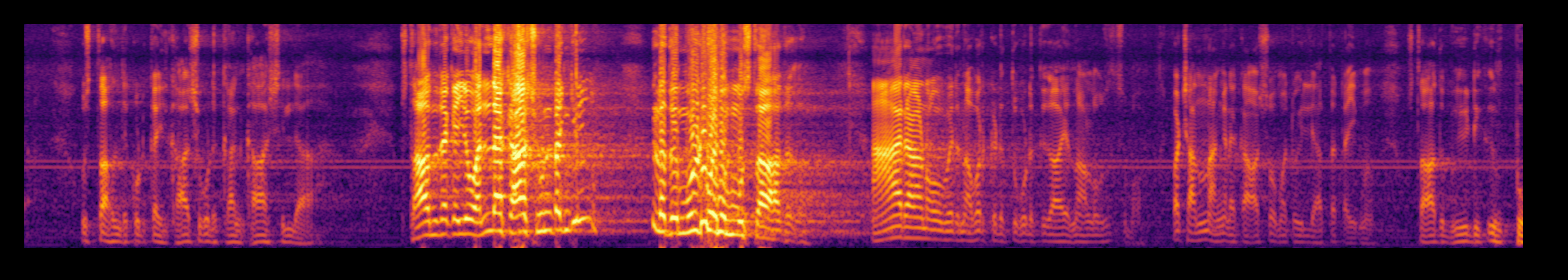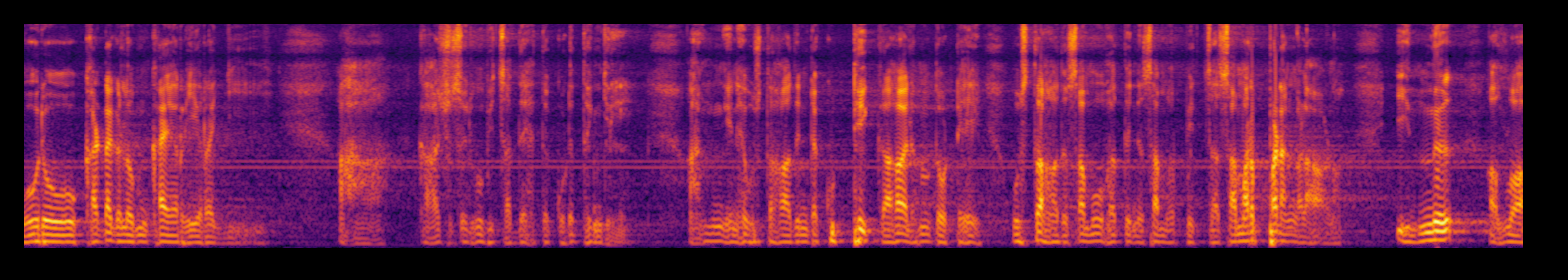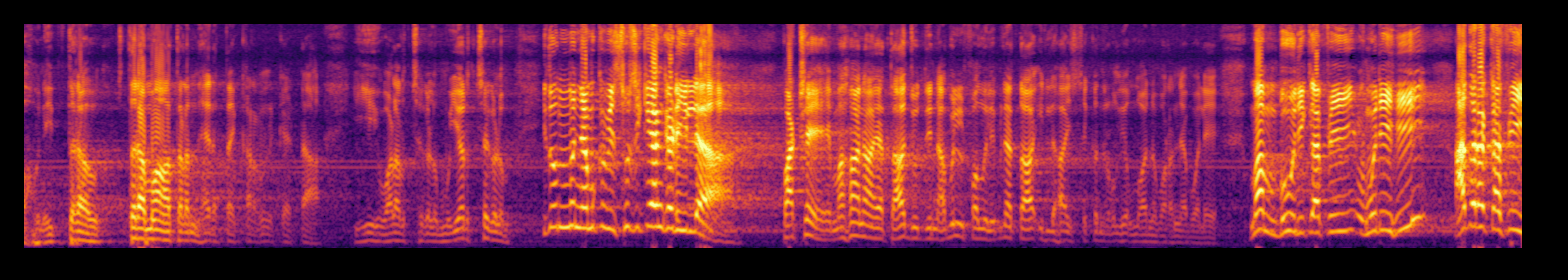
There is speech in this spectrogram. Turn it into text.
ഉസ്താദിന്റെ കയ്യിൽ കാശ് കൊടുക്കാൻ കാശില്ല. ഉസ്താദിന്റെ കയ്യിൽ വല്ല കാശുണ്ടെങ്കിൽ ഉള്ളത് മുഴുവനും ഉസ്താദ് ആരാണോ വരുന്നത് അവർക്ക് എടുത്തു കൊടുക്കുക എന്നാണല്ലോ സ്വഭാവം. പക്ഷെ അന്ന് അങ്ങനെ കാശോ മറ്റോ ഇല്ലാത്ത ടൈം ഉസ്താദ് വീടി ഓരോ കടകളും കയറി ഇറങ്ങി ആ കാശ് സ്വരൂപിച്ച് അദ്ദേഹത്തെ കൊടുത്തെങ്കിൽ അങ്ങനെ ഉസ്താദിന്റെ കുട്ടിക്കാലം തൊട്ടേ ഉസ്താദ് സമൂഹത്തിന് സമർപ്പിച്ച സമർപ്പണങ്ങളാണ്. ഇന്ന് അള്ളാഹുവിന് ഇത്ര ഇത്രമാത്രം നേരത്തെ കറന്ന് കേട്ട ഈ വളർച്ചകളും ഉയർച്ചകളും ഇതൊന്നും നമുക്ക് വിശ്വസിക്കാൻ കഴിയില്ല. പക്ഷേ മഹാനായ താജുദ്ദീൻ അബുൽ ഫൽ ഇബ്നത്ത ഇല്ലാ ഇല്ലാഹി റളിയല്ലാഹു അൻഹു പറഞ്ഞ പോലെ ഫീ ഫീ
